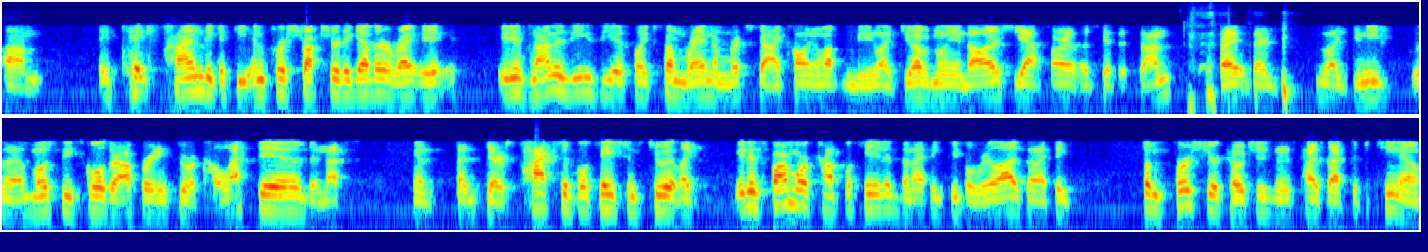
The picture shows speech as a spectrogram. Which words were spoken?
Um, it takes time to get the infrastructure together, right? It, it is not as easy as like some random rich guy calling him up and being like, "Do you have a million dollars?" Yes. All right, let's get this done. Right? They're like, you need. Uh, most of these schools are operating through a collective, and that's you know, that there's tax implications to it. Like, it is far more complicated than I think people realize. And I think some first year coaches, and this ties back to Pitino,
